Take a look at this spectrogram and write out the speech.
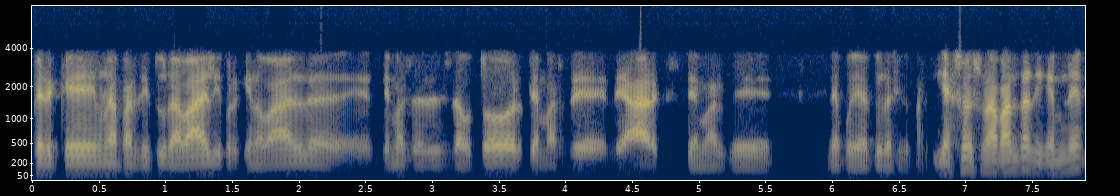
per què una partitura val i per què no val, eh, temes de d'autor, temes d'arcs, de, temes de, d'apoyatures i tal. I això és una banda, diguem-ne,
